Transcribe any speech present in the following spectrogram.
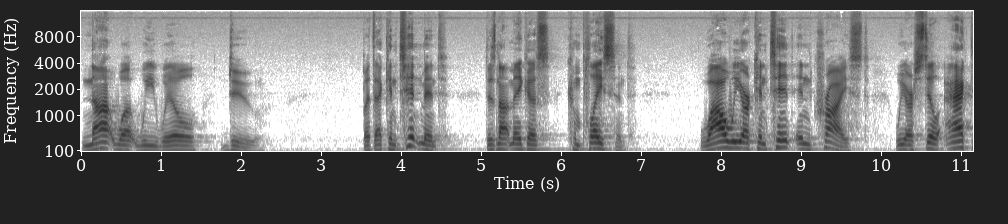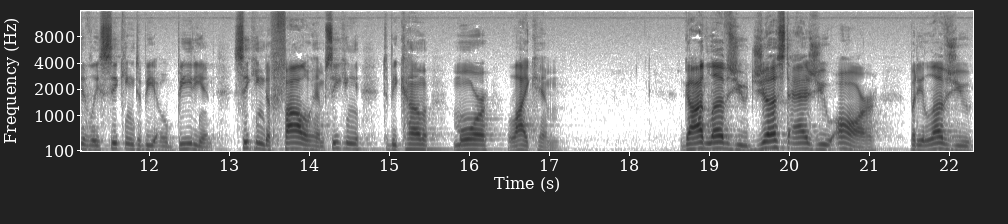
not what we will do. But that contentment does not make us complacent. While we are content in Christ, we are still actively seeking to be obedient, seeking to follow Him, seeking to become more like Him. God loves you just as you are, but He loves you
